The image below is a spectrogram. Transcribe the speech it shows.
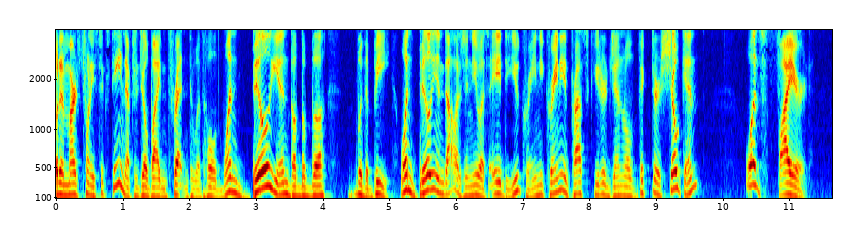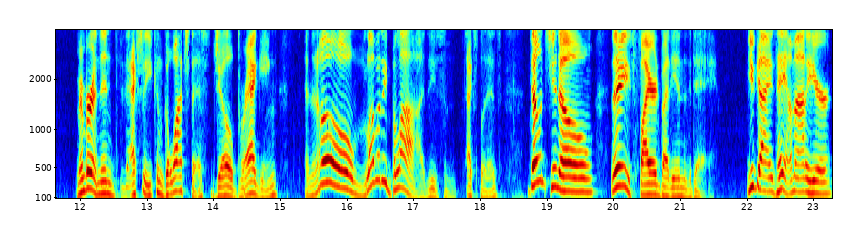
But in March 2016, after Joe Biden threatened to withhold one billion with a B, one billion dollars in U.S. aid to Ukraine, Ukrainian prosecutor General Viktor Shokin was fired. Remember, and then actually you can go watch this. Joe bragging, and then oh, blah blah blah. These some expletives. Don't you know? There he's fired by the end of the day. You guys, hey, I'm out of here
